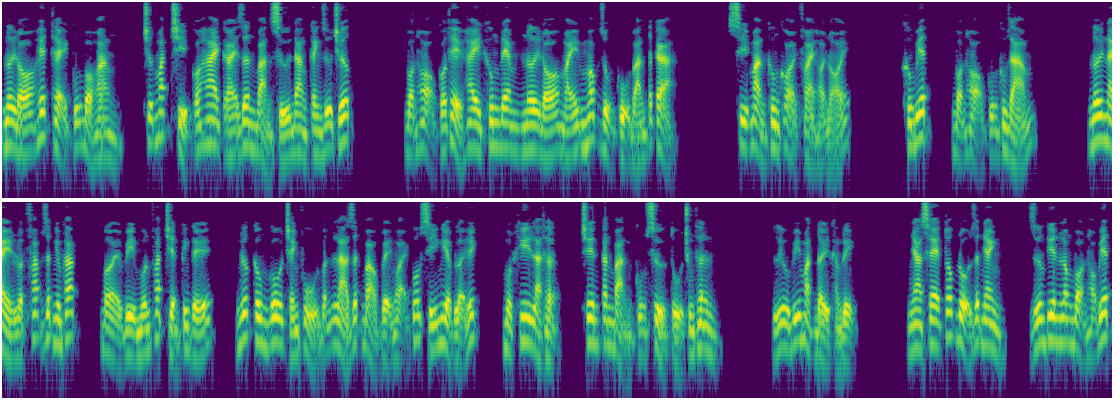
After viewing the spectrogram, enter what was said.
nơi đó hết thệ cũng bỏ hoang, trước mắt chỉ có hai cái dân bản xứ đang canh giữ trước. Bọn họ có thể hay không đem nơi đó máy móc dụng cụ bán tất cả? Xị mạn không khỏi phải hỏi nói. Không biết, bọn họ cũng không dám. Nơi này luật pháp rất nghiêm khắc, bởi vì muốn phát triển kinh tế nước congo chính phủ vẫn là rất bảo vệ ngoại quốc xí nghiệp lợi ích, một khi là thật, trên căn bản cũng xử tù trung thân. Lưu vĩ mặt đầy khẳng định. Nhà xe tốc độ rất nhanh, dương tiên long bọn họ biết,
